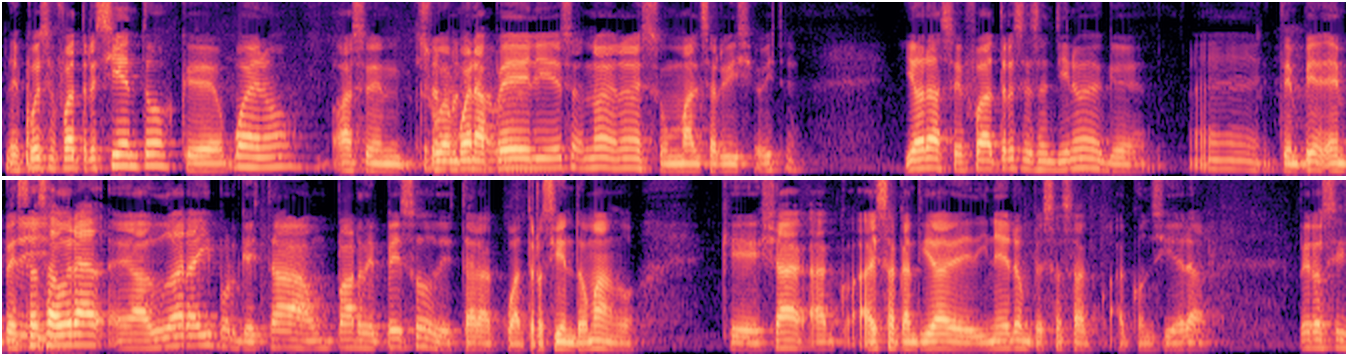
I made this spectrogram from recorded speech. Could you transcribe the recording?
Después se fue a 300, que bueno, hacen Pero suben buenas pelis, eso no, no es un mal servicio, ¿viste? Y ahora se fue a 369 que eh, te empie- empezás Sí. a, dudar, eh, a dudar ahí porque está a un par de pesos de estar a 400 mangos. Que ya a, a esa cantidad de dinero empezás a, a considerar. Pero si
